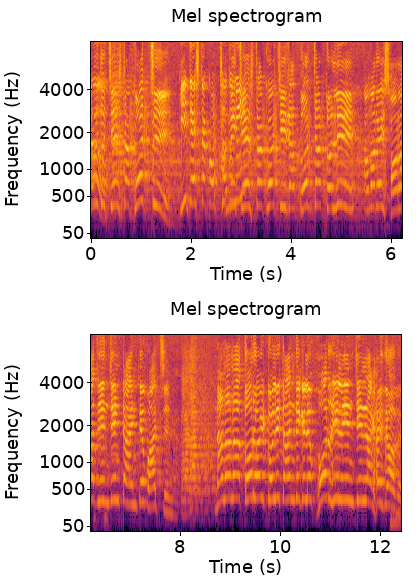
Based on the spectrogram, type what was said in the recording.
আমি তো চেষ্টা করছি। কি চেষ্টা করছ আমি চেষ্টা করছি যা তোর যা টলি আমার এই স্বরাজ ইঞ্জিন টানতে পারছি না। না না না তোর ওই টলি টানতে গেলে ফোর হুইল ইঞ্জিন লাগাইতে হবে।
